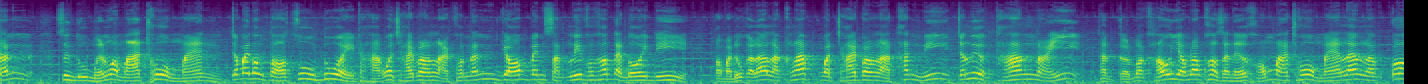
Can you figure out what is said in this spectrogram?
นั้น ซึ่งดูเหมือนว่ามาโชว์แมนจะไม่ต้องต่อสู้ด้วยถ้าหากว่าชายประหลาดคนนั้นยอมเป็นสัตว์เลี้ยงของเขาแต่โดยดีต้องมาดูกันแล้วล่ะครับว่าชายประหลาดท่านนี้จะเลือกทางไหน ถ้าเกิดว่าเขายอมรับข้อเสนอของมาโชแมนแล้วล่ะก็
